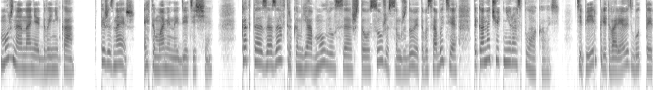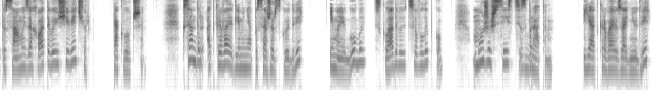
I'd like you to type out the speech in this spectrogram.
можно нанять двойника? Ты же знаешь, это мамино детище. Как-то за завтраком я обмолвился, что с ужасом жду этого события, так она чуть не расплакалась. Теперь притворяюсь, будто это самый захватывающий вечер. Так лучше. Ксандр открывает для меня пассажирскую дверь, и мои губы складываются в улыбку. «Можешь сесть с братом». Я открываю заднюю дверь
